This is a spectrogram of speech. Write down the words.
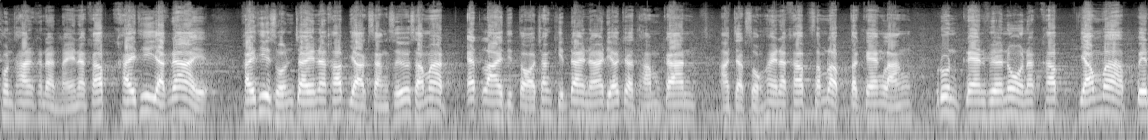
ทนทานขนาดไหนนะครับใครที่อยากได้ ใครที่สนใจนะครับอยากสั่งซื้อสามารถแอดไลน์ติดต่อช่างคิดได้นะ เดี๋ยวจะทำการอาจัดส่งให้นะครับสำหรับตะแกรงหลังรุ่นแกรน f ฟ a โนนะครับย้ำว่าเป็น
